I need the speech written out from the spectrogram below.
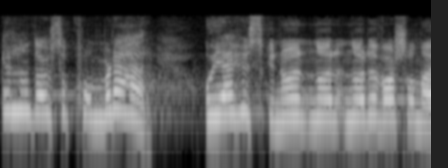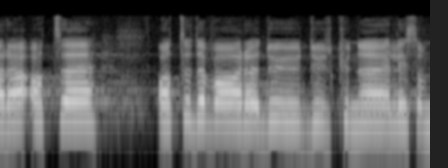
En eller annen dag så kommer det her. Og jeg husker når, når, når det var sånn at, eh, at var, du, du kunne, liksom,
